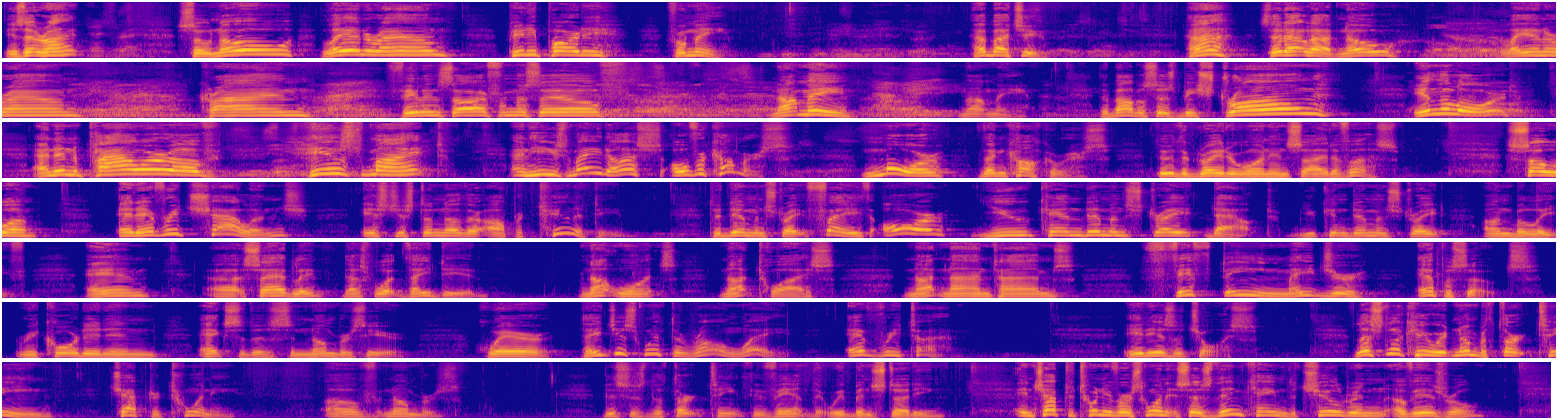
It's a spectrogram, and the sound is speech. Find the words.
Is that right? That's right. So, no laying around, pity party for me. How about you? Huh? Say it out loud. No. Laying around, Crying, feeling sorry for myself. Not me. Not me. The Bible says, Be strong in the Lord and in the power of His might, and He's made us overcomers, more than conquerors through the greater one inside of us. So, uh, at every challenge, it's just another opportunity to demonstrate faith, or you can demonstrate doubt. You can demonstrate unbelief. And uh, sadly, that's what they did. Not once, not twice, not nine times, 15 major episodes recorded in Exodus and Numbers here where they just went the wrong way every time. It is a choice. Let's look here at number 13, chapter 20 of Numbers. This is the 13th event that we've been studying. In chapter 20, verse 1, it says, Then came the children of Israel,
